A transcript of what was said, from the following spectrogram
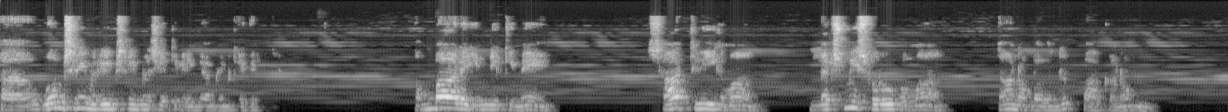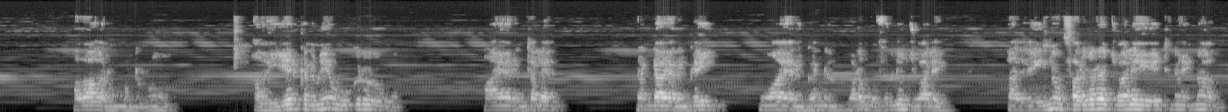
ஓம் ஸ்ரீம் ஹ்ரீம் ஸ்ரீம்னு சேர்த்துக்கிறீங்க அப்படின்னு கேட்குறீங்க அம்பாளை இன்னைக்குமே சாத்வீகமாக லக்ஷ்மி ஸ்வரூபமா தான் நம்ம வந்து பார்க்கணும். அவாகனம் பண்ணணும். அவள் ஏற்கனவே உக்ர ரூபம் ஆயிரம் தலை ரெண்டாயிரம் கை மூவாயிரம் கண்ணு உடம்பு ஃபுல்லும் ஜுவாலை. அதில் இன்னும் ஃபர்தராக ஜுவாலையை ஏற்றினா என்ன ஆகும்?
